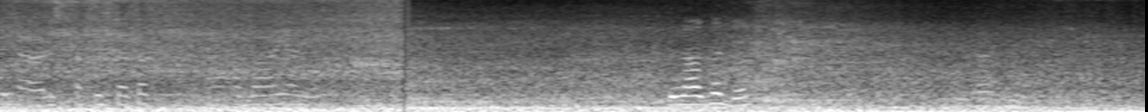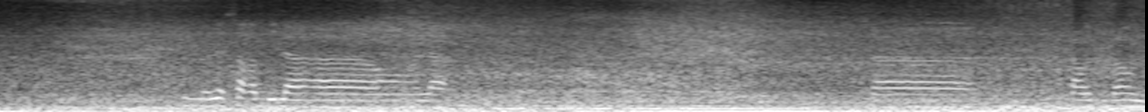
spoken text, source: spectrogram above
Ay, alis tapos na to. Mga kabayan, oh. Ito na agad, oh. Sa kabila, ah, wala. Sa southbound.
